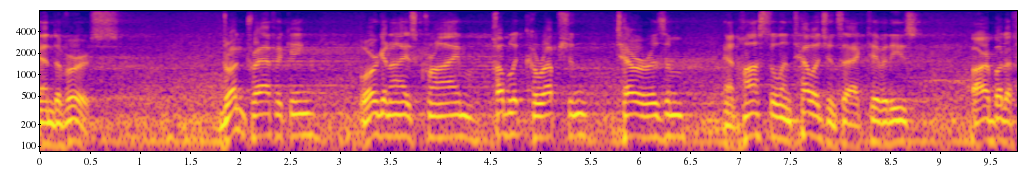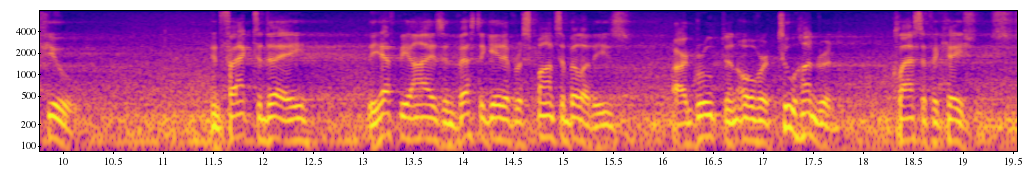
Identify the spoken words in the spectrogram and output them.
and diverse. Drug trafficking, organized crime, public corruption, terrorism, and hostile intelligence activities are but a few. In fact, today, the FBI's investigative responsibilities are grouped in over 200 classifications.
